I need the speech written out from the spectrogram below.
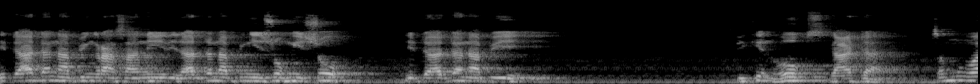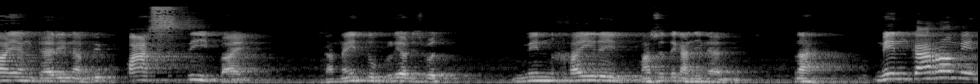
tidak ada nabi ngerasani, tidak ada nabi ngisuh-ngisuh, tidak ada nabi bikin hoax, nggak ada. Semua yang dari nabi pasti baik. Karena itu beliau disebut min khairin, maksudnya kanjeng nabi. Nah, min karomin.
